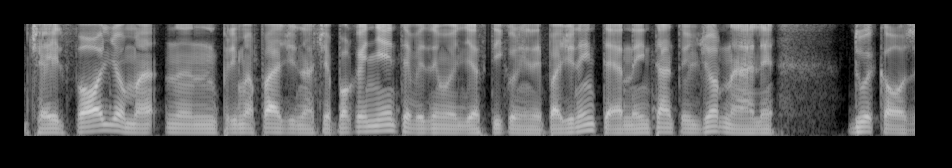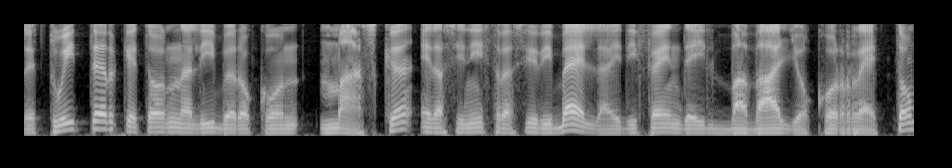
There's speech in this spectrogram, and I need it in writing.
C'è il foglio, ma in prima pagina c'è poco e niente. Vedremo gli articoli nelle pagine interne. Intanto il giornale due cose. Twitter che torna libero con Musk e la sinistra si ribella e difende il bavaglio corretto.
